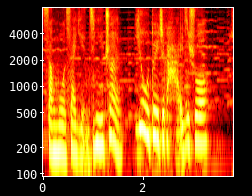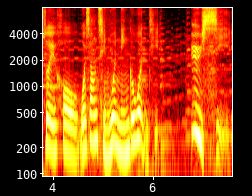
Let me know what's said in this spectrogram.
桑莫塞眼睛一转，又对这个孩子说：“最后，我想请问您个问题：玉玺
